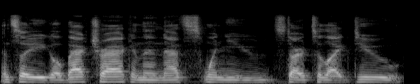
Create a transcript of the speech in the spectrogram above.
And so you go backtrack and then that's when you start to like do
